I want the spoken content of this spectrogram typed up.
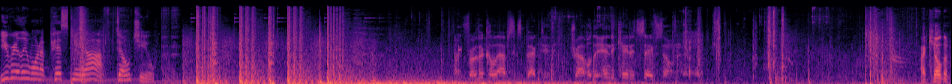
You really want to piss me off, don't you? Further collapse expected. Travel to indicated safe zone. I killed him.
